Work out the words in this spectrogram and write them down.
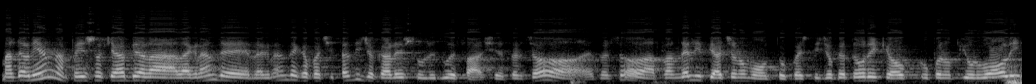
Ma Darmian penso che abbia la, la, grande, la, grande, capacità di giocare sulle due fasce, perciò, perciò, a Prandelli piacciono molto questi giocatori che occupano più ruoli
